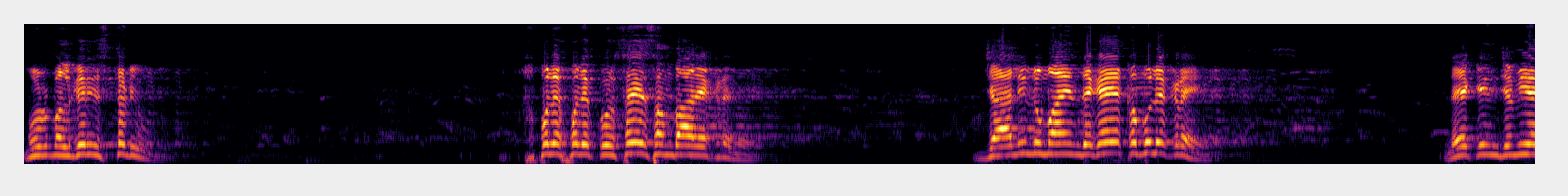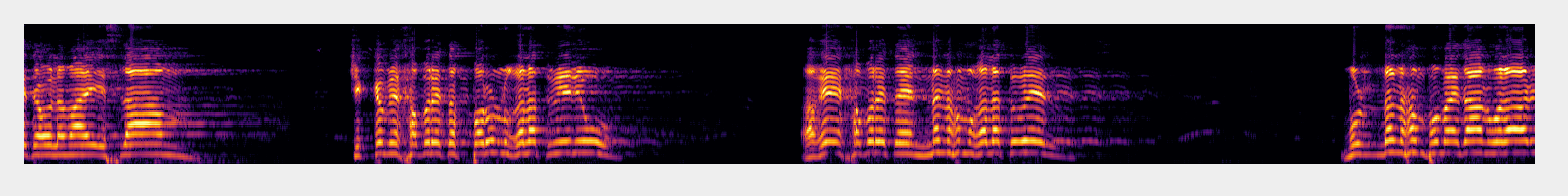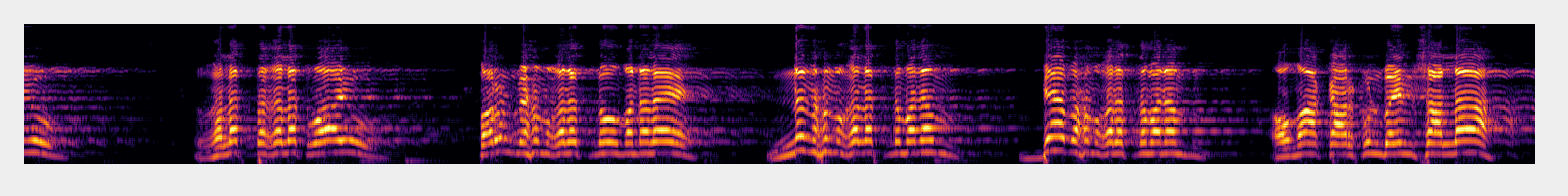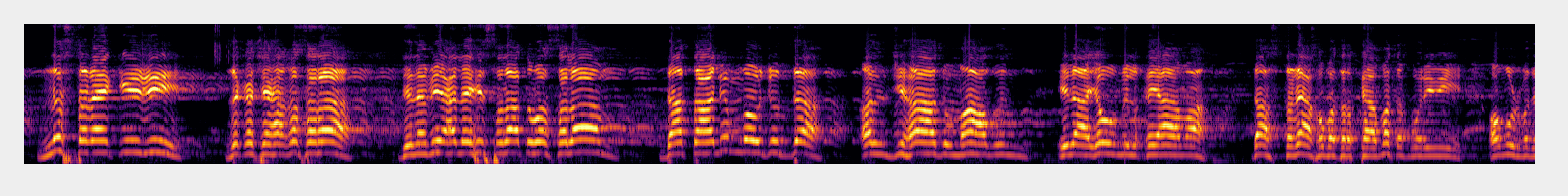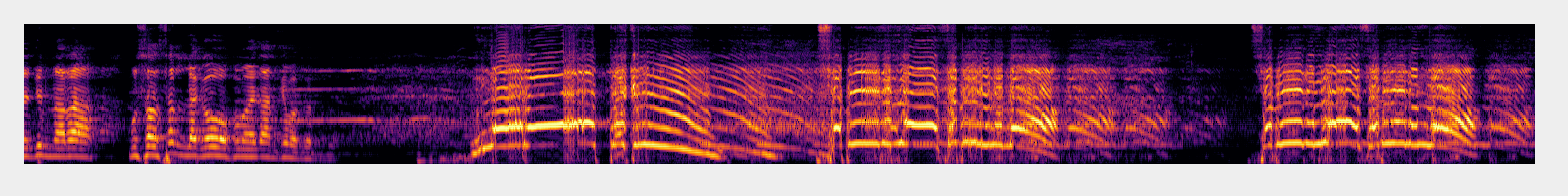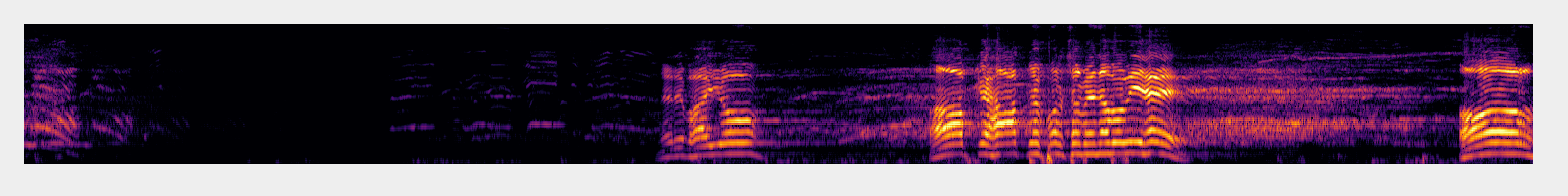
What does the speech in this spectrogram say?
موږ ملګری ستړي وو خپل خپل کرسۍ سنبال کړې ده جعلی نمائندګۍ قبول کړې. لیکن جمعیت علماء اسلام چې کومه خبره ته پرون غلط ویلو هغه خبره ته نن هم غلط ویل موږ نن هم په میدان ولاړ یو. غلط ته غلط وایو. پرون مې هم غلط نو منلی. نن هم غلط نه منم. بیا به هم غلط نه منم. او ما کارکون به انشاءالله نه ستړی کېږي ځکه چې هغه سره د نبی علیه الصلاة والسلام دا تعلیم موجود ده. الجهاد ماض الى یوم القیامه دا ستړیا خو به تر قیامته پورې وي او موږ به د دین نه را مسلسل لګوو په میدان کې به ګرځو تکبیر سبیل اللہ سبیل اللہ! سبیل اللہ سبیل اللہ! میرے بھائیوں آپ کے ہاتھ میں پرچم نبوی ہے۔ اور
